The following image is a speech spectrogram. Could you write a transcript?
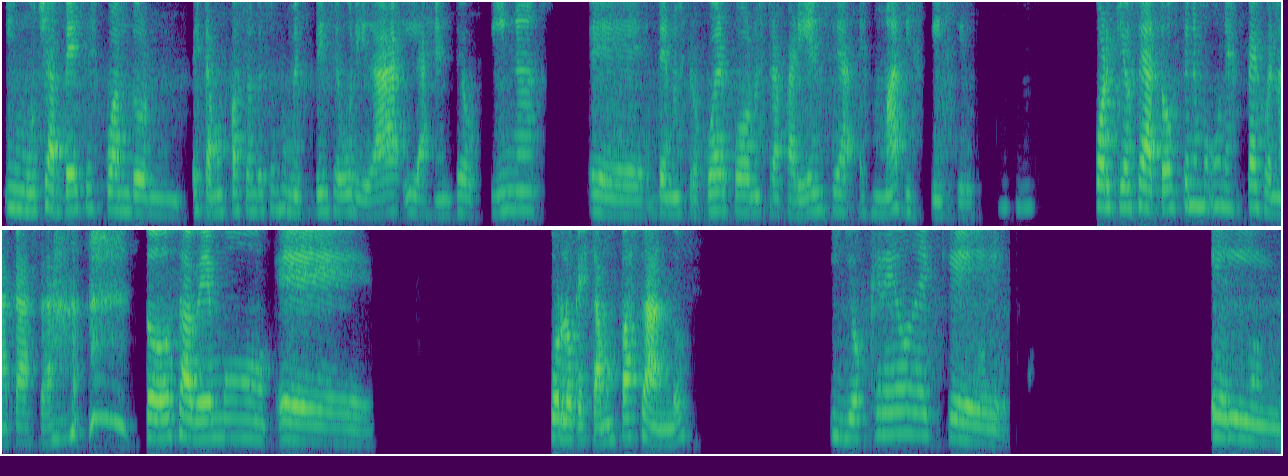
Y muchas veces cuando estamos pasando esos momentos de inseguridad y la gente opina eh, de nuestro cuerpo, nuestra apariencia, es más difícil. Porque, o sea, todos tenemos un espejo en la casa, todos sabemos eh, por lo que estamos pasando. Y yo creo de que el,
